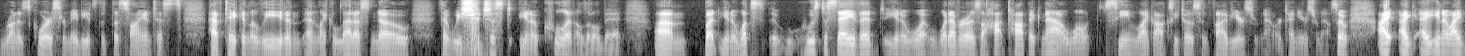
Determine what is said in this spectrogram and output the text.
run its course, or maybe it's that the scientists have taken the lead and and like let us know that we should just you know cool it a little bit. Um, but you know what's who's to say that you know what whatever is a hot topic now won't seem like oxytocin five years from now or ten years from now. So I, I, I you know I,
